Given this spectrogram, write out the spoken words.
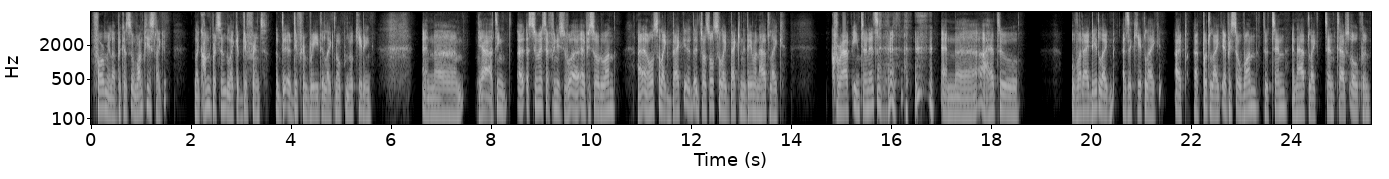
formula. Because One Piece like like hundred percent like a different a, different breed. Like no no kidding and um, yeah, I think uh, as soon as I finished uh, episode one, and also like back, it was also like back in the day when I had like crap internet, and uh, I had to. What I did like as a kid, like I I put like episode one to ten, and I had like ten tabs open,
